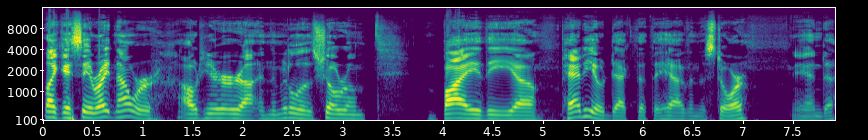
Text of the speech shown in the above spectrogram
like I say, right now we're out here uh, in the middle of the showroom by the uh, patio deck that they have in the store. And uh,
